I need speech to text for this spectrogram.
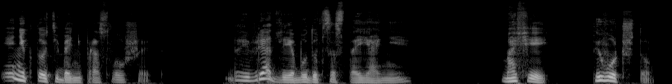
и никто тебя не прослушает. Да и вряд ли я буду в состоянии. Мафей, ты вот что.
